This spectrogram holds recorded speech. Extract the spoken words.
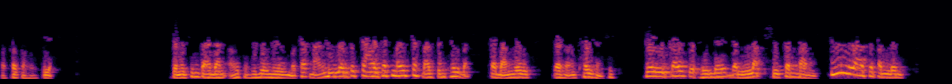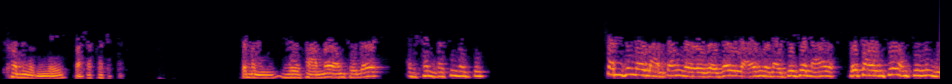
và có cơ hội tiền cho nên chúng ta đang ở trong cái vô ngu mà các bạn đi lên cái cao cách mấy, các bạn cũng thấy bạn các bạn ngu, các bạn thấy rằng cái cơ cấu của thượng đế đã lập sự cân bằng chứa qua cho tâm linh, không ngừng nghỉ và rất có trật tự. Cho mình người phàm mấy ông thượng đế, ông sanh ra xuống đây chứ. Sanh xuống đây làm cho người, rồi gây lại ông người này chưa kia nọ. Để sao ông xuống, ông chưa nó gì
